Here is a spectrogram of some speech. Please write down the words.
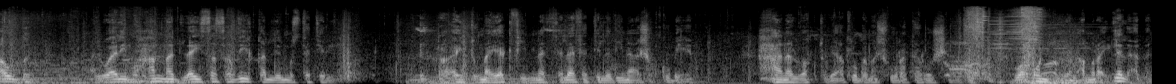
أو ضد الوالي محمد ليس صديقا للمستترين. رأيت ما يكفي من الثلاثة الذين أشك بهم. حان الوقت لأطلب مشورة روشن وأنهي الأمر إلى الأبد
